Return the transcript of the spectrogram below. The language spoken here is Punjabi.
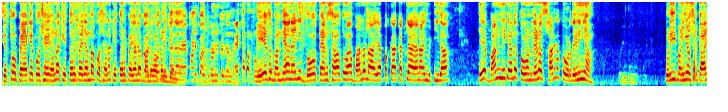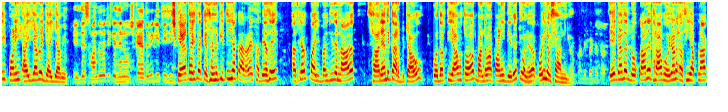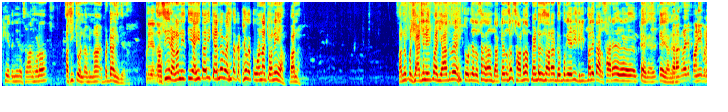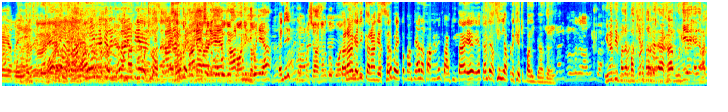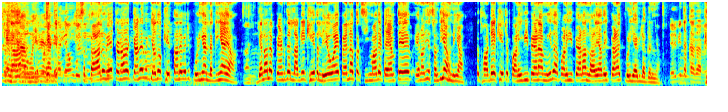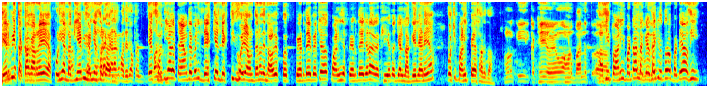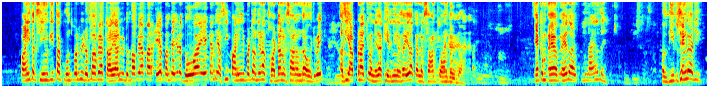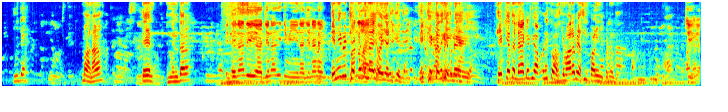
ਇੱਥੋਂ ਪੈ ਕੇ ਕੁਛ ਇਹਨਾਂ ਖੇਤਾਂ ਨੂੰ ਪੈ ਜਾਂਦਾ ਕੁਛ ਇਹਨਾਂ ਖੇਤਾਂ ਨੂੰ ਪੈ ਜਾਂਦਾ ਵੰਡਵਾ ਪਾਣੀ ਜਾਂਦਾ। ਪਾਣੀ ਭਗਤਪੁਰ ਨਿਕਲ ਜਾਂਦਾ। ਇੱਥੇ ਭਗਤ ਇਸ ਬੰਦਿਆਂ ਨੇ ਜੀ 2-3 ਸਾਲ ਤੋਂ ਆ ਬੰਨ ਲਾਇਆ ਪੱਕਾ ਕੱਚਾ ਆਇਆ ਨਾਲ ਮਿੱਟੀ ਦਾ। ਇਹ ਬੰਨ ਨਹੀਂ ਕਹਿੰਦੇ ਤੋੜ ਦੇਣਾ ਸੜਕ ਤੋੜ ਦੇਣੀ ਆ। ਪੁਲੀ ਬਣੀ ਉਹ ਸਰਕਾਰੀ ਪਾਣੀ ਆਈ ਜਾਵੇ ਜਾਈ ਜਾਵੇ। ਇਸ ਦੇ ਸੰਬੰਧ ਵਿੱਚ ਕਿਸੇ ਨੂੰ ਸ਼ਿਕਾਇਤ ਵੀ ਕੀਤੀ ਸੀ? ਸ਼ਿਕਾਇਤ ਅਸੀਂ ਤਾਂ ਕਿਸੇ ਨੂੰ ਨਹੀਂ ਕੀਤੀ ਜਾਂ ਘਰ ਵਾਲੇ ਸੱਦੇ ਸੇ। ਅਸੀਂ ਕਿਹਾ ਭਾਈ ਬੰਦੀ ਦੇ ਨਾਲ ਸਾਰਿਆਂ ਦੇ ਘਰ ਬਚਾਓ ਕੁਦਰਤੀ ਆਫਤ ਆ ਵੰਡਵਾ ਪਾਣੀ ਦੇ ਦਿਓ ਝੋਨੇ ਦਾ ਕੋਈ ਨੁਕਸਾਨ ਨਹੀਂ ਗਾ। ਇਹ ਕਹਿੰਦੇ ਲੋਕਾਂ ਦੇ ਖਰਾਬ ਹੋ ਜਾਣ ਅਸੀਂ ਆਪਣਾ ਖੇਤ ਨਹੀਂ ਨੁਕਸਾਨ ਹੋਣਾ। ਅਸੀਂ ਝੋਨਾ ਨਾ- ਵੱਢਾ ਨਹੀਂ ਦੇਣਾ। ਅਸੀਂ ਰਣਨੀਤੀ ਅਸੀਂ ਤਾਂ ਜੀ ਕਹਿੰਦੇ ਵੀ ਅਸੀਂ ਤਾਂ ਇਕੱਠੇ ਹੋ ਕੇ ਤੋੜਨਾ ਚਾਹੁੰਦੇ ਆ ਬੰਨ। ਸਾਨੂੰ ਪ੍ਰਸ਼ਾਸਨ ਇੱਕ ਵਾਰ ਯਾਦ ਵੇ ਅਸੀਂ ਤੋੜ ਕੇ ਦੱਸਾਂਗੇ ਸਾਨੂੰ ਡਾਕੇ ਦੱਸਣ ਸਾਡਾ ਤਾਂ ਪਿੰਡ ਸਾਰਾ ਡੁੱਬ ਗਿਆ ਜੀ ਗਰੀਬਾਂ ਦੇ ਘਰ ਸਾਰੇ ਢਹਿ ਗਏ- ਢਹਿ ਜਾਣੇ। ਘਰਾਂ 'ਚ ਪਾਣੀ ਭਰਿਆ ਆਪਣੇ ਸਿਰਫ ਪ੍ਰਸ਼ਾਸਨ ਕੋਲ ਤੁਸੀਂ ਪਹੁੰਚ ਕਰੋਗੇ ਹਾਂਜੀ। ਪ੍ਰਸ਼ਾਸਨ ਕੋਲ ਪਹੁੰਚ ਕਰਾਂਗੇ ਜੀ ਕਰਾਂਗੇ। ਸਿਰਫ ਇੱਕ ਬੰਦਿਆਂ ਨੇ ਸਾਨੂੰ ਨਹੀਂ ਤੰਗ ਕੀਤਾ ਇਹ ਇਹ ਕਹਿੰਦੇ ਅਸੀਂ ਨਹੀਂ ਆਪਣੇ ਖੇਤ 'ਚ ਪਾਣੀ ਪੈਣ ਦੇਣਾ। ਇਹਨਾਂ ਦੀ ਪਤਾ ਬਾਕੀ ਦੇ ਖਰਾਬ ਹੁੰਦੀ ਹੈ ਇਹਦਾ ਸਰਕਾਰ ਨੂੰ ਇਹ ਚਾਹਣਾ ਚਾਹੁੰਦੇ ਵੀ ਜਦੋਂ ਖੇਤਾਂ ਦੇ ਵਿੱਚ ਪੁਲੀਆਂ ਲੱਗੀਆਂ ਆ ਜਿਨ੍ਹਾਂ ਨੇ ਪਿੰਡ ਦੇ ਲਾਗੇ ਖੇਤ ਲਿਓ ਆਏ ਪਹਿਲਾਂ ਤਕਸੀਮਾਂ ਦੇ ਟਾਈਮ ਤੇ ਇਹਨਾਂ ਦੀਆਂ ਸੰਧੀਆਂ ਹੁੰਦੀਆਂ। ਤੇ ਤੁਹਾਡੇ ਖੇਤ 'ਚ ਪਾਣੀ ਵੀ ਪੈਣਾ ਮੀਂਹ ਦਾ ਪਾਣੀ ਵੀ ਪੈਣਾ ਨਾਲਿਆਂ ਦਾ ਵੀ ਪੈਣਾ ਪੁਲੀਆਂ ਵੀ ਲੱਗਣੀਆਂ। ਫਿਰ ਵੀ ਧੱਕਾ ਕਰ ਰਹੇ ਫਿਰ ਵੀ ਧੱਕਾ ਕਰ ਰਹੇ ਆ। ਪੁਲੀਆਂ ਲੱਗੀਆਂ ਵੀ ਹੋਈਆਂ ਸਰਕਾਰੀ। ਇਹ ਸੰਧੀਆਂ ਦੇ ਟਾਈਮ ਦੇ ਵਿੱਚ ਲਿਖ ਕੇ ਲਿਖਤੀ ਹੋਇਆ ਹੁੰਦਾ ਇਹਨਾਂ ਦੇ ਨਾਲ ਪਿੰਡ ਦੇ ਵਿੱਚ ਪਾਣੀ ਦੇ ਪਿੰਡ ਦੇ ਜਿਹੜਾ ਖੇਤ ਜਨ ਲਾਗੇ ਲੈਣੇ ਆ ਉਹ 'ਚ ਪਾਣੀ ਪੈ ਸਕਦਾ। ਹੁਣ ਕੀ ਇਕੱਠੇ ਹੋਏ ਹੋ? ਹੁਣ ਬੰਨ ਅਸੀਂ ਪਾਣੀ ਵੱਢਣ ਲੱਗੇ ਸੀ ਜੀ ਉਧਰੋਂ ਵੱਢਿਆ ਅਸੀਂ ਪਾਣੀ ਤਕਸੀਮ ਕੀਤਾ ਕੁੰਦਪੁਰ ਵੀ ਡੁੱਬਾ ਪਿਆ ਕਾਲੇ ਵਾਲੀ ਵੀ ਡੁੱਬਾ ਪਿਆ ਪਰ ਇਹ ਬੰਦੇ ਜਿਹੜੇ ਦੋ ਆ ਇਹ ਕਹਿੰਦੇ ਅਸੀਂ ਪਾਣੀ ਨਹੀਂ ਵੱਢਣ ਦੇਣਾ ਤੁਹਾਡਾ ਨੁਕਸਾਨ ਹੁੰਦਾ ਹੋ ਜਾਵੇ। ਅਸੀਂ ਆਪਣਾ ਝੋਨੇ ਦਾ ਖੇਤ ਨਹੀਂ ਨੁਕਸਾਨ ਇਹਦਾ ਨੁਕਸਾਨ ਕੌਣ ਦਊਗਾ? ਇੱਕ ਇਹ- ਇਹਦਾ ਕੀ ਨਾਂ ਇਹਦਾ? ਕੁਲਦੀਪ ਸਿੰਘ ਆ ਜੀ ਦੂਜਾ। ਮਾਣਾ ਤੇ ਨਿੰਦਰ। ਜਿਨ੍ਹਾਂ ਦੀ ਜਿਨ੍ਹਾਂ ਦੀ ਜ਼ਮੀਨ ਆ ਜਿਨ੍ਹਾਂ ਨੇ ਇਹਨੇ ਵੀ ਠੇਕੇ ਤੇ ਲਏ ਹੋਏ ਆ ਜੀ ਖੇਤ। ਇਹ ਠੇਕੇ ਤੇ ਖੇਤ ਲਏ ਹੋਏ ਆ। ਠੇਕੇ ਤੇ ਲੈ ਕੇ ਵੀ ਆਪਣੀ ਧੌਂਸ ਜਮਾ ਰਹੇ ਵੀ ਅਸੀਂ ਪਾਣੀ ਨਹੀਂ ਵੱਢਣ ਦੇ ਠੀਕ ਹੈ।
